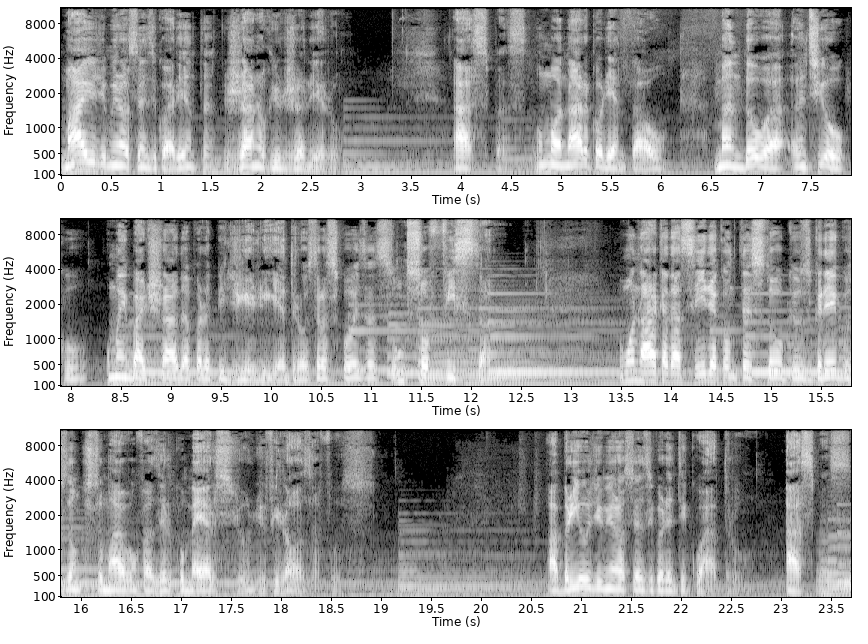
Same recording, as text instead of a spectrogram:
Maio de 1940, já no Rio de Janeiro aspas, um monarca oriental mandou a Antíoco uma embaixada para pedir-lhe, entre outras coisas, um sofista. O monarca da Síria contestou que os gregos não costumavam fazer comércio de filósofos. Abril de 1944. Aspas.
